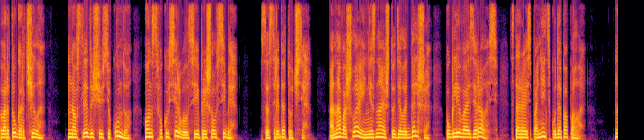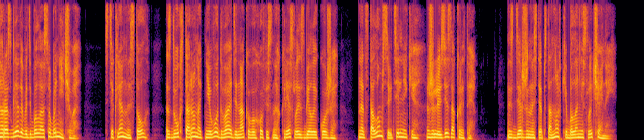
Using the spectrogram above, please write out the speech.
во рту горчило, но в следующую секунду он сфокусировался и пришел в себя. «Сосредоточься». Она вошла и, не зная, что делать дальше, пугливо озиралась, стараясь понять, куда попала. Но разглядывать было особо нечего. Стеклянный стол, с двух сторон от него два одинаковых офисных кресла из белой кожи, над столом светильники, жалюзи закрыты. Сдержанность обстановки была не случайной.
